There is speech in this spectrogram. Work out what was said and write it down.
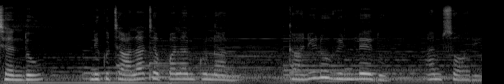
చందు నీకు చాలా చెప్పాలనుకున్నాను కానీ నువ్వు వినలేదు. I'm sorry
